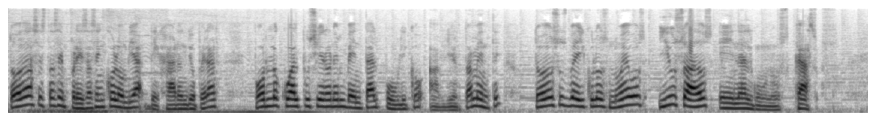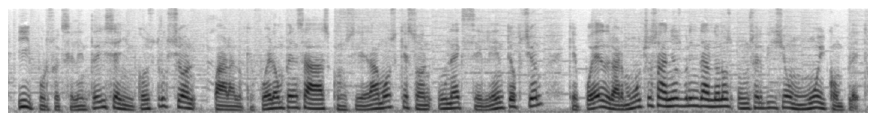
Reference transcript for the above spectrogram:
todas estas empresas en Colombia dejaron de operar, por lo cual pusieron en venta al público abiertamente todos sus vehículos nuevos y usados en algunos casos. Y por su excelente diseño y construcción para lo que fueron pensadas, consideramos que son una excelente opción que puede durar muchos años brindándonos un servicio muy completo.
